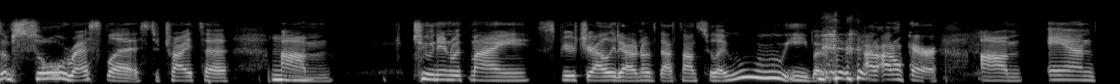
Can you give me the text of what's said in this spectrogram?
I'm so restless to try to Mhm. um tune in with my spirituality. I don't know if that sounds too like ooh e, but I, I don't care. Um, and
